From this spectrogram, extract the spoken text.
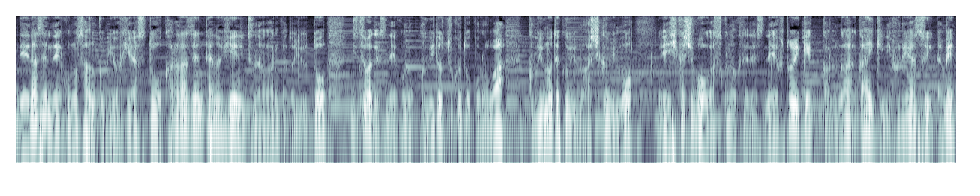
でなぜねこの3首を冷やすと体全体の冷えにつながるかというと実はですねこの首とつくところは首も手首も足首も、えー、皮下脂肪が少なくてですね太い血管が外気に触れやすいため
